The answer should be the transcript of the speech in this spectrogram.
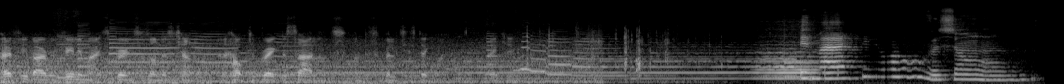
Hopefully by revealing my experiences on this channel, I help to break the silence on disability stigma. Thank you. It might be over soon.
